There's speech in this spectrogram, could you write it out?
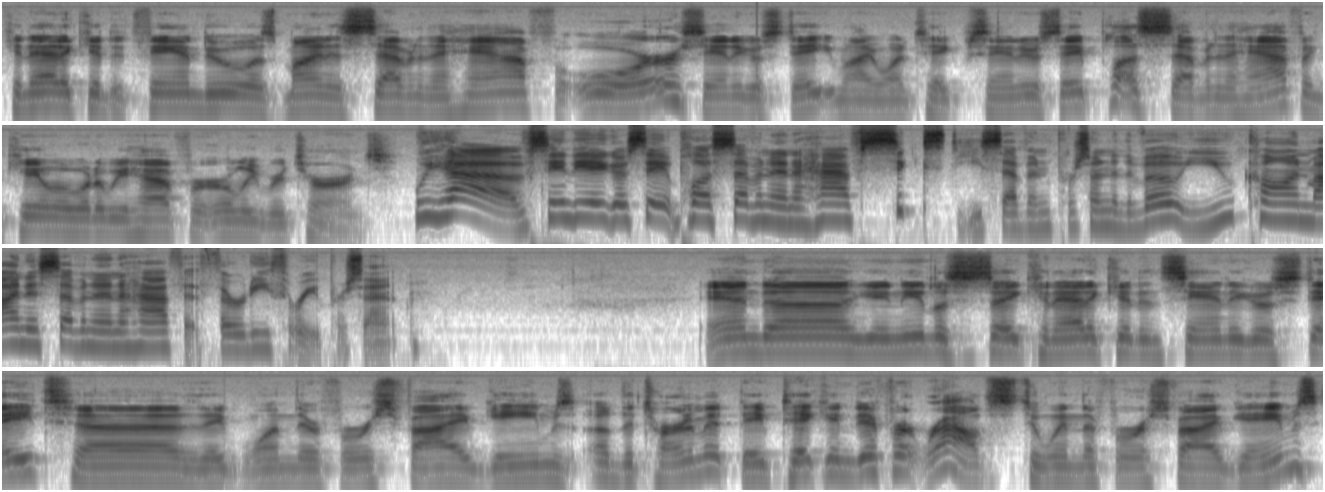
Connecticut at FanDuel is minus seven and a half, or San Diego State. You might want to take San Diego State plus seven and a half. And Kayla, what do we have for early returns? We have San Diego State plus seven and a half, 67% of the vote. UConn minus seven and a half at 33%. And uh, needless to say, Connecticut and San Diego State, uh, they've won their first five games of the tournament. They've taken different routes to win the first five games.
